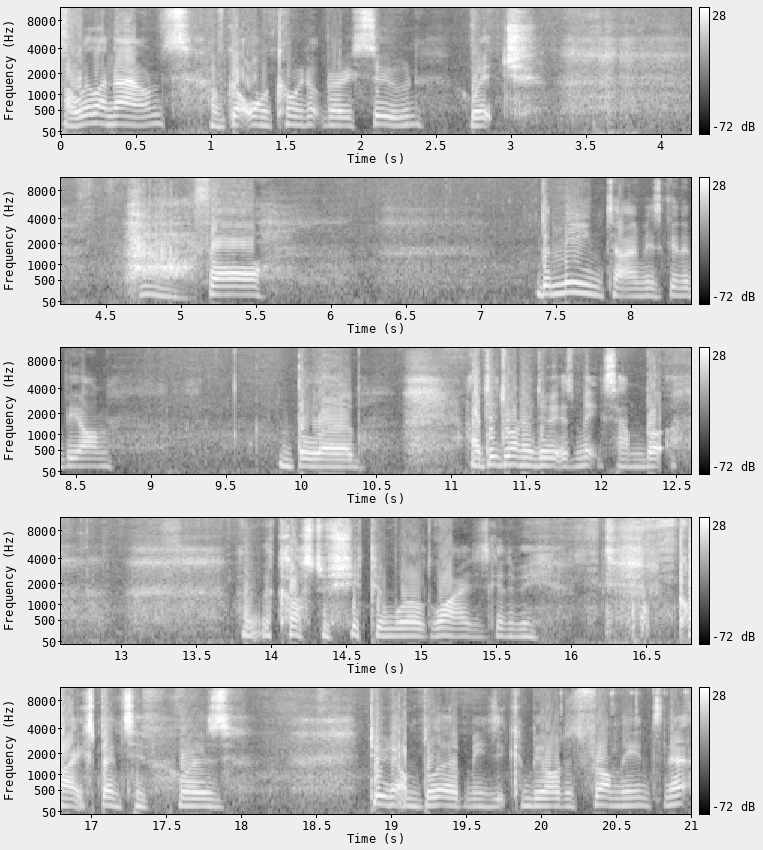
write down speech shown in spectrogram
I will announce I've got one coming up very soon which for the meantime is going to be on blurb. I did want to do it as Mixam, but I think the cost of shipping worldwide is going to be quite expensive. Whereas doing it on blurb means it can be ordered from the internet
